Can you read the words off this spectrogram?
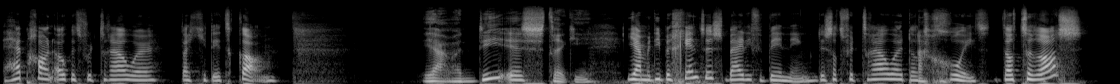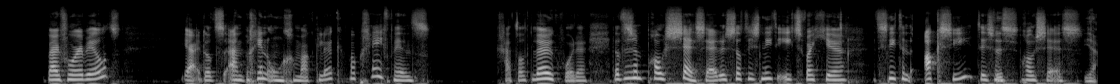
heb gewoon ook het vertrouwen dat je dit kan. Ja, maar die is tricky. Ja, maar die begint dus bij die verbinding. Dus dat vertrouwen, dat Ah. groeit. Dat terras, bijvoorbeeld, ja, dat is aan het begin ongemakkelijk. Maar op een gegeven moment gaat dat leuk worden. Dat is een proces, hè. Dus dat is niet iets wat je... Het is niet een actie, het is een Dus- proces. Ja,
